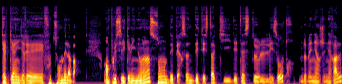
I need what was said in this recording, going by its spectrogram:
quelqu'un irait foutre son nez là-bas. En plus, les Caminoens sont des personnes détestables qui détestent les autres, de manière générale,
